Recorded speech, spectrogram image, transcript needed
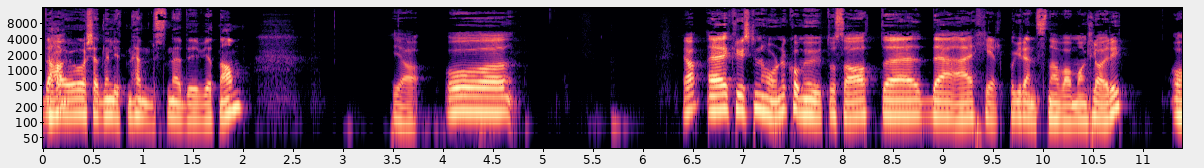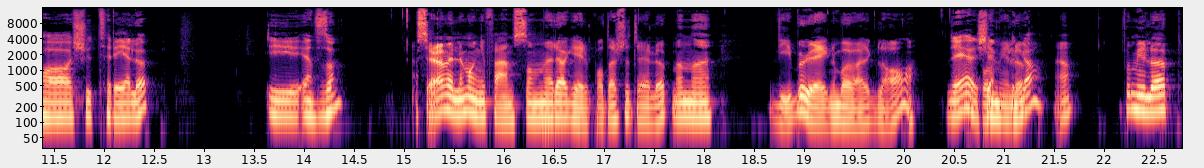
Det har jo skjedd en liten hendelse nede i Vietnam. Ja, og Ja, eh, Christian Horner kom jo ut og sa at eh, det er helt på grensen av hva man klarer å ha 23 løp i en sesong. Jeg ser det er veldig mange fans som reagerer på at det er 23 løp, men eh, vi burde jo egentlig bare være glad da. Det er For mye kjempebra. Ja. For mye løp,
